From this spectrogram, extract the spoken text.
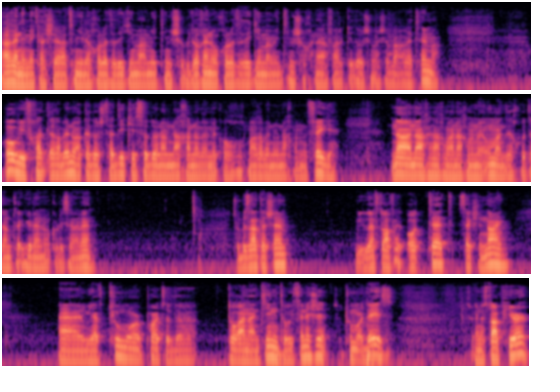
הריני מקשר עצמי לכל הצדיקים האמיתים שבתוכנו וכל הצדיקים האמיתים שוכני עפר קדוש מה שבארץ המה. ובפחת לרבנו הקדוש צדיק יסוד עולם נחנו ומקור חוכמה רבנו נחמן מפגה. נע נח נחמן נחמן מאומן זכותם תגלנו כל ישראל אמן. So Bezrat Hashem, we left off at Otet, section 9, and we have two more parts of the Torah 19 until we finish it, so two more days. So we're going to stop here.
